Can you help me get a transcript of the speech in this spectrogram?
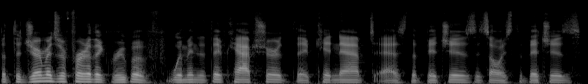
but the Germans refer to the group of women that they've captured, they've kidnapped, as the bitches. It's always the bitches.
